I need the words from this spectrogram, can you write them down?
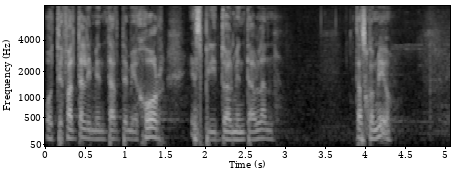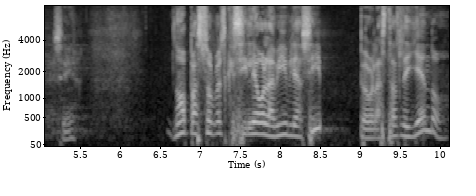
o te falta alimentarte mejor espiritualmente hablando. ¿Estás conmigo? Sí. No, pastor, es que sí leo la Biblia, sí, pero la estás leyendo,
